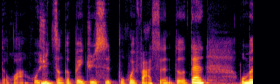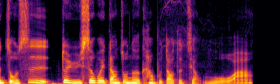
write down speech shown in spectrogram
的话，或许整个悲剧是不会发生的。嗯、但我们总是对于社会当中那个看不到的角落啊。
